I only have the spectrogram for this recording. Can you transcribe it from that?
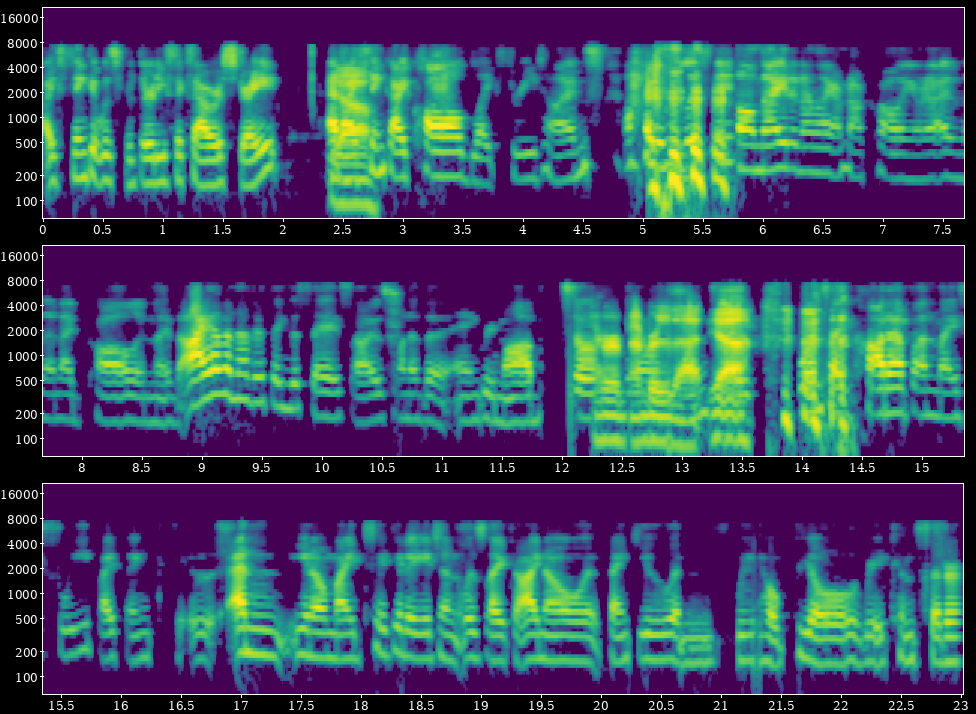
I think it was for 36 hours straight. And yeah. I think I called like three times. I was listening all night and I'm like, I'm not calling. And then I'd call and I'd, I have another thing to say. So I was one of the angry mob. So I remember you know, that. Yeah. I, once I caught up on my sleep, I think, and you know, my ticket agent was like, I know, thank you. And we hope you'll reconsider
